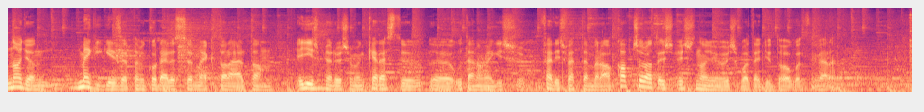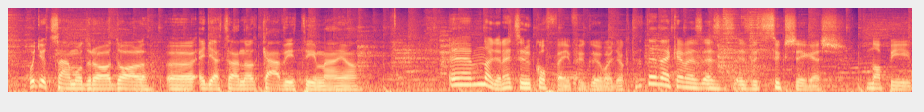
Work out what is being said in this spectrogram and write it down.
nagyon megigézett, amikor először megtaláltam. Egy ismerősömön keresztül ö, utána meg is fel is vettem vele a kapcsolat, és, és nagyon jó is volt együtt dolgozni vele. Hogy jött számodra a dal ö, egyáltalán a kávé témája? Ö, nagyon egyszerű, koffeinfüggő vagyok. Tehát nekem ez, ez, ez egy szükséges napi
